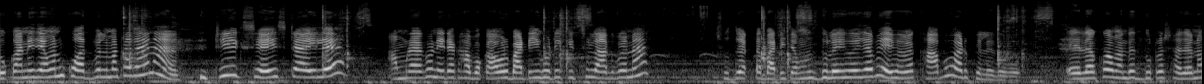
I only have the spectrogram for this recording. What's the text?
দোকানে যেমন কদবেল মাখা দেয় না ঠিক সেই স্টাইলে আমরা এখন এটা খাব। কারোর বাটি ঘটি কিছু লাগবে না শুধু একটা বাটি চামচ ধুলেই হয়ে যাবে এইভাবে খাব আর ফেলে দেবো। এই দেখো আমাদের দুটো সাজানো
